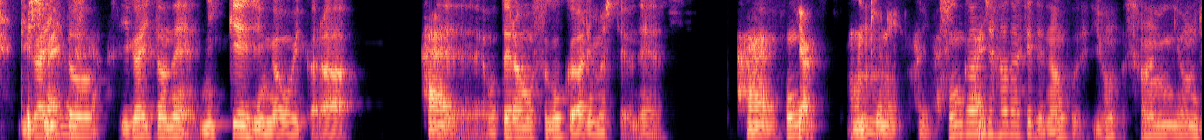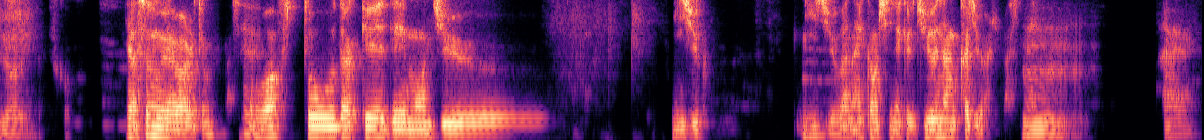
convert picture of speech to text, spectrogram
意外と意外とね、日系人が多いから、はい、えーお寺もすごくありましたよね。はい。いや、本当にあります。本願はい寺派だけで何個で、4 3、40あるんですか？いや、そのぐらいはあると思います。ええオアフ島だけでも10、20、20はないかもしれないけど、十何か所ありますね。うん。はい。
